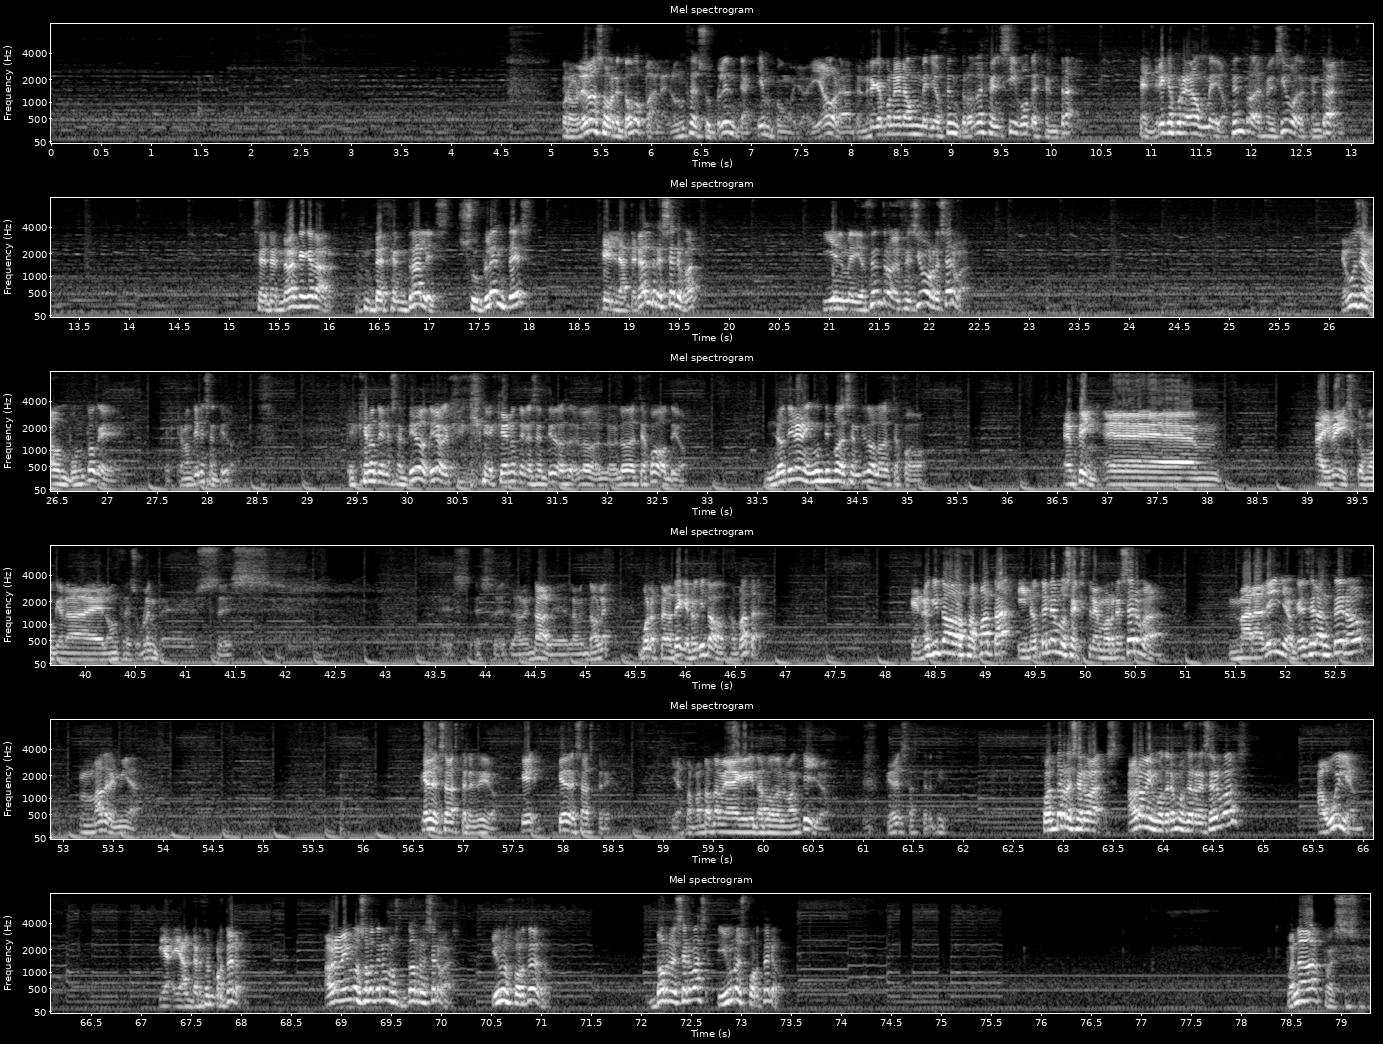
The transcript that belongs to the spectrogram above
Problema sobre todo para el 11 suplente. ¿A quién pongo yo ahí ahora? Tendré que poner a un mediocentro defensivo de central. Tendré que poner a un mediocentro defensivo de central. Se tendrá que quedar de centrales suplentes el lateral reserva y el mediocentro defensivo reserva. Hemos llegado a un punto que, es que no tiene sentido. es que no tiene sentido, tío. Es que, no tiene sentido lo, de este juego, tío. No tiene ningún tipo de sentido lo de este juego. En fin, eh, ahí veis cómo queda el 11 suplente. Es, es, es, lamentable, es lamentable. Bueno, espérate, que no he quitado Zapata. Que no he quitado a Zapata y no tenemos extremo reserva. Maradiño, que es delantero. Madre mía. Qué desastre, tío. Qué, qué desastre. Y a Zapata también hay que quitarlo del banquillo. Qué desastre, tío. ¿Cuántas reservas? Ahora mismo tenemos de reservas a William. Y, y, al tercer portero. Ahora mismo solo tenemos dos reservas. Y uno es portero. Dos reservas y uno es portero. Pues nada, pues...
